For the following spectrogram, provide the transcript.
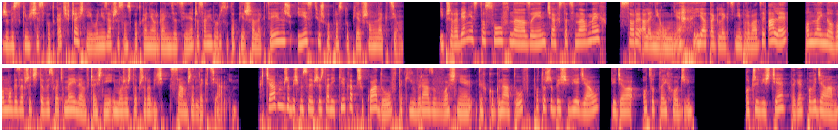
żeby z kimś się spotkać wcześniej, bo nie zawsze są spotkania organizacyjne. Czasami po prostu ta pierwsza lekcja jest, jest już po prostu pierwszą lekcją. I przerabianie 100 słów na zajęciach stacjonarnych, sorry, ale nie u mnie. Ja tak lekcji nie prowadzę, ale online'owo mogę zawsze Ci to wysłać mailem wcześniej i możesz to przerobić sam przed lekcjami. Chciałabym, żebyśmy sobie przeczytali kilka przykładów takich wyrazów właśnie tych kognatów, po to, żebyś wiedział, wiedziała o co tutaj chodzi. Oczywiście, tak jak powiedziałam,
